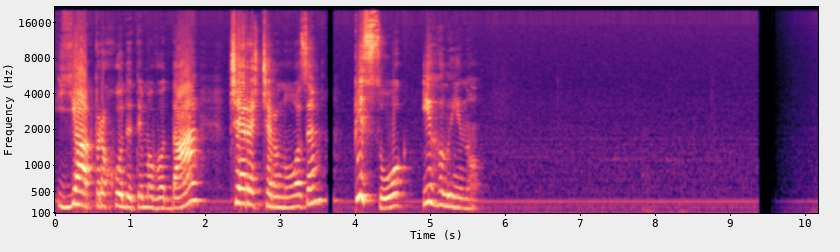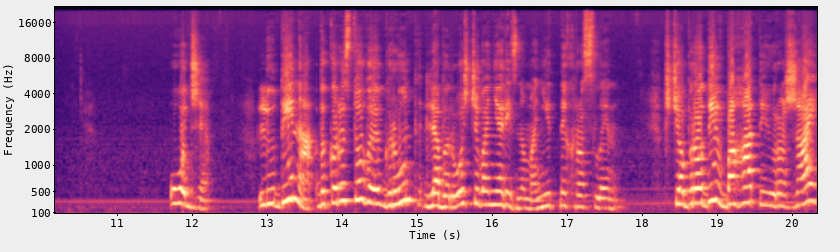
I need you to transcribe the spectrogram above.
як проходитиме вода через чорнозем, пісок і глину. Отже, людина використовує ґрунт для вирощування різноманітних рослин. Щоб родив багатий урожай,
